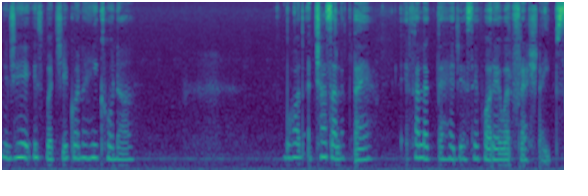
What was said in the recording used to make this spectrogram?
मुझे इस बच्चे को नहीं खोना बहुत अच्छा सा लगता है। ऐसा लगता है जैसे फॉर एवर फ्रेश टाइप्स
